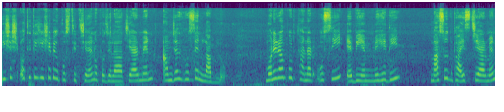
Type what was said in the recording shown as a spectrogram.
বিশেষ অতিথি হিসেবে উপস্থিত ছিলেন উপজেলা চেয়ারম্যান আমজাদ হোসেন লাবলু, মনিরামপুর থানার OC A B M Mehedi Masud vice chairman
